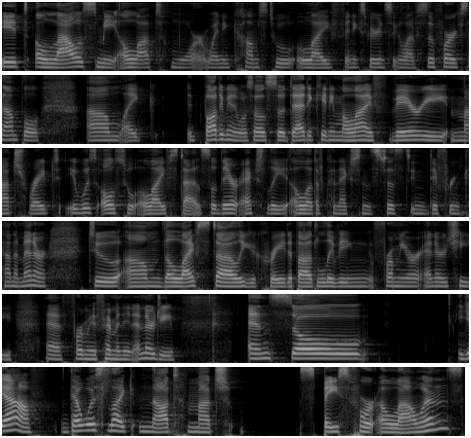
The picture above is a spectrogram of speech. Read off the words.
it allows me a lot more when it comes to life and experiencing life. So for example um like bodybuilding was also dedicating my life very much right? It was also a lifestyle. So there are actually a lot of connections just in different kind of manner to um, the lifestyle you create about living from your energy uh, from your feminine energy and so, yeah, there was like not much space for allowance.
